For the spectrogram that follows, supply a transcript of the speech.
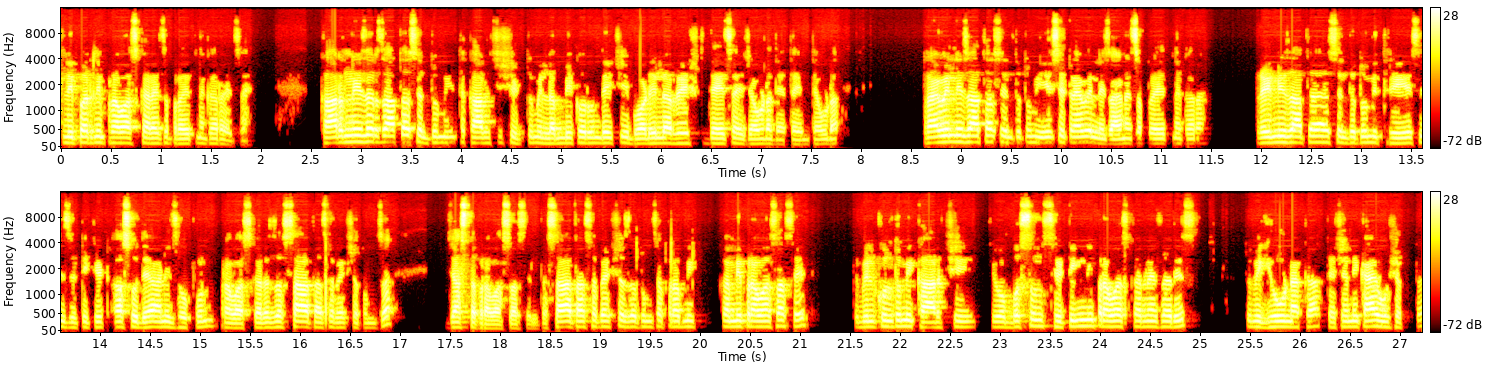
स्लीपरनी प्रवास करायचा प्रयत्न करायचा आहे. कारने जर जात असेल तुम्ही तर कारची सीट तुम्ही लंबी करून द्यायची बॉडीला रेस्ट द्यायचा आहे जेवढा देता येईल तेवढा. ट्रॅव्हलने जात असेल तर तुम्ही ए सी ट्रॅव्हलने जाण्याचा प्रयत्न करा. ट्रेनने जात असेल तर तुम्ही थ्री ए सीचं तिकीट असू द्या आणि झोपून प्रवास करा. जर सहा तासापेक्षा तुमचा जास्त प्रवास असेल तर सहा तासापेक्षा जर तुमचा कमी कमी प्रवास असेल तर बिलकुल तुम्ही कारची किंवा बसून सिटिंगनी प्रवास करण्याचा रिस्क तुम्ही घेऊ नका. त्याच्याने काय होऊ शकतं?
